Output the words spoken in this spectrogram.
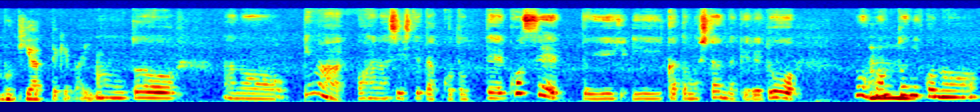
向き合っていけばいい、うんとあの今お話ししてたことって個性という言い方もしたんだけれどもう本当にこの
